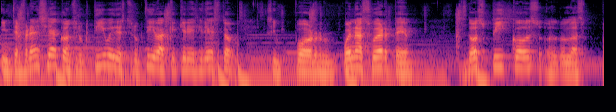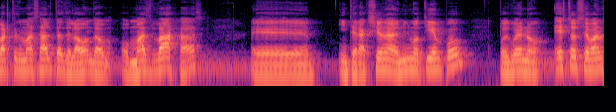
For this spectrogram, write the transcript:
interferencia constructiva y destructiva. ¿Qué quiere decir esto? Si por buena suerte dos picos o las partes más altas de la onda o más bajas eh, interaccionan al mismo tiempo, pues bueno, estos se van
